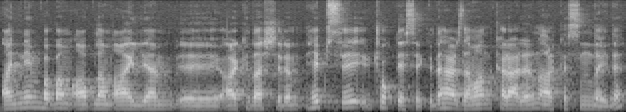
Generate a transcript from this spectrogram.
Annem, babam, ablam, ailem, e, arkadaşlarım hepsi çok destekledi. Her zaman kararların arkasındaydı.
